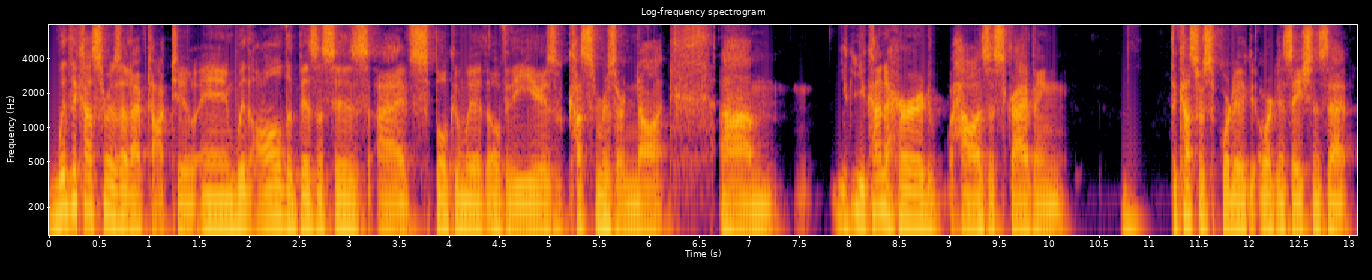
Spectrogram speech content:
with the customers that I've talked to and with all the businesses I've spoken with over the years, customers are not. Um, you, you kind of heard how I was describing the customer supported organizations that,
